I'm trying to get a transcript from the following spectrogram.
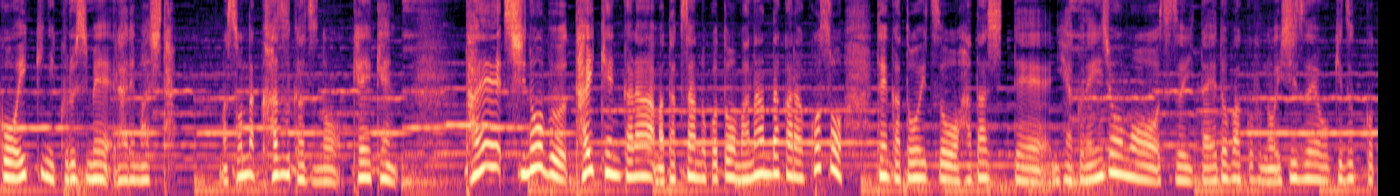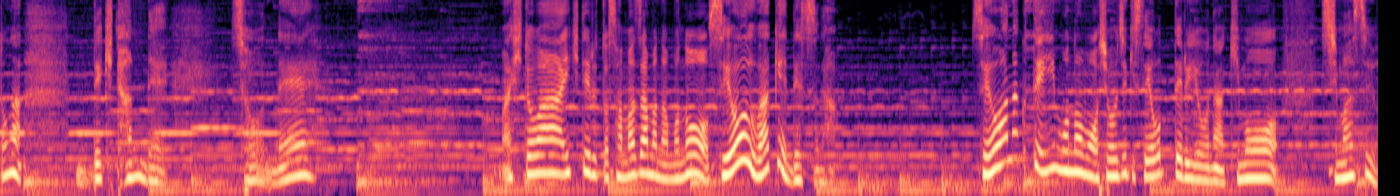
向一揆に苦しめられました、まあ、そんな数々の経験。耐え忍ぶ体験から、まあ、たくさんのことを学んだからこそ天下統一を果たして200年以上も続いた江戸幕府の礎を築くことができたんでしょうね。まあ、人は生きてるとさまざまなものを背負うわけですが背負わなくていいものも正直背負ってるような気もしますよ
